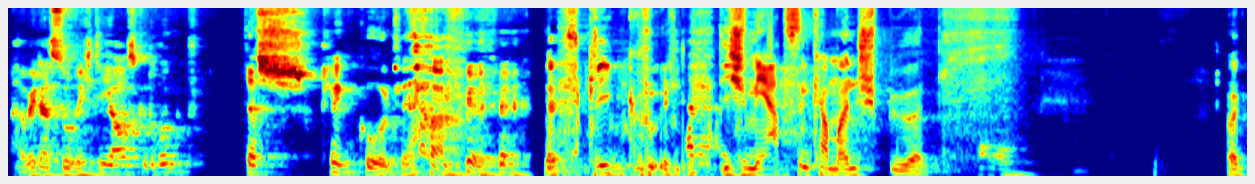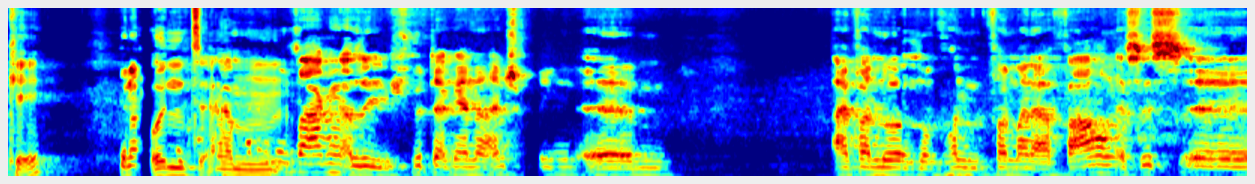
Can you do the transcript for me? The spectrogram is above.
Habe ich das so richtig ausgedrückt? Das klingt gut, ja. das klingt gut. Die Schmerzen kann man spüren. Okay. Genau. Und ähm, sagen, also ich würde da gerne einspringen. Ähm, einfach nur so von, von meiner Erfahrung. Es ist, äh,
